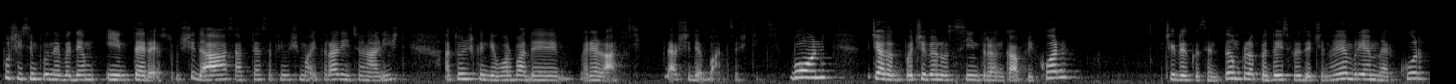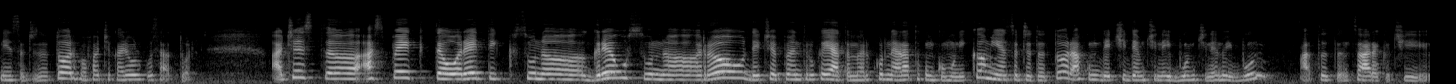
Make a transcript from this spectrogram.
pur și simplu ne vedem interesul. Și da, s-ar putea să fim și mai tradiționaliști atunci când e vorba de relații, dar și de bani, să știți. Bun, deci atât, după ce Venus intră în Capricorn, ce crezi că se întâmplă? Pe 12 noiembrie, Mercur, din săgetător, va face careul cu Saturn. Acest uh, aspect teoretic sună greu, sună rău. De ce? Pentru că, iată, Mercur ne arată cum comunicăm, e însăgetător, acum decidem cine e bun, cine nu e bun, atât în țară cât și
